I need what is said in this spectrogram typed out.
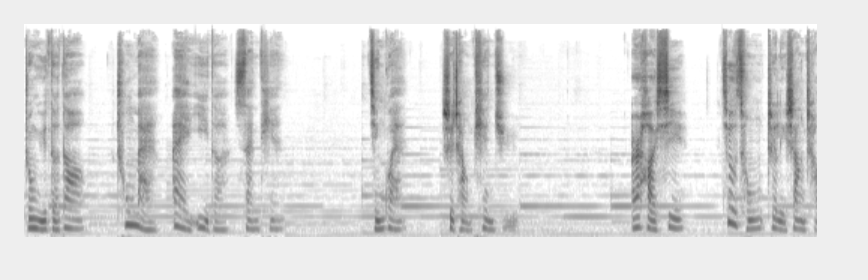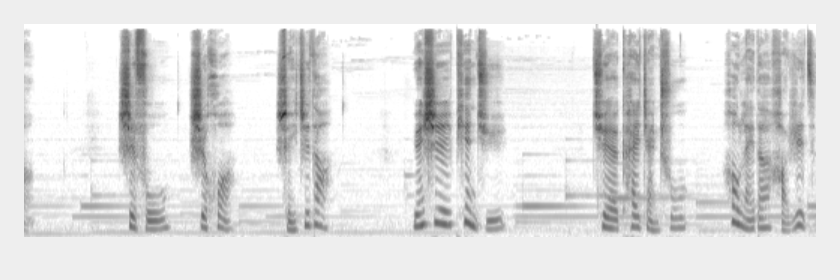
终于得到充满爱意的三天，尽管是场骗局。而好戏就从这里上场，是福是祸，谁知道？原是骗局，却开展出后来的好日子。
